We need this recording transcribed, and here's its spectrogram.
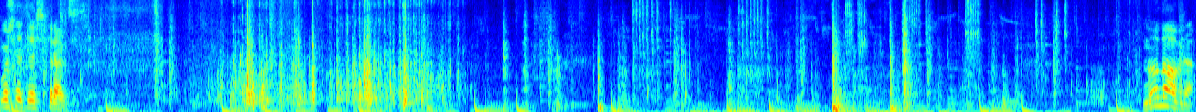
Muszę coś sprawdzić. No dobra.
